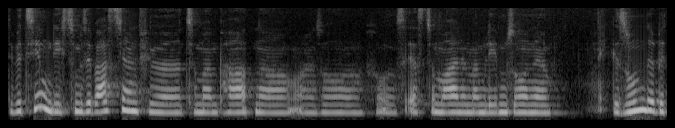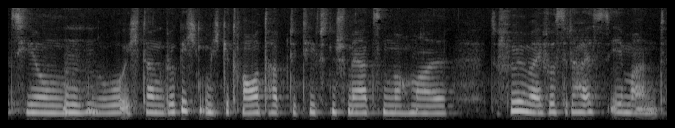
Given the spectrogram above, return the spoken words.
die Beziehung, die ich zum Sebastian führe, zu meinem Partner. Also so das erste Mal in meinem Leben so eine gesunde Beziehung, mhm. wo ich dann wirklich mich getraut habe, die tiefsten Schmerzen nochmal zu fühlen, weil ich wusste, da ist jemand.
